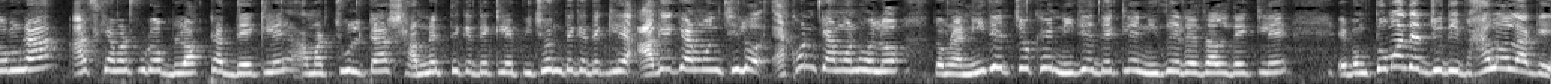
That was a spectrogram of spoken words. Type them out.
তোমরা আজকে আমার পুরো ব্লগটা দেখলে, আমার চুলটা সামনের থেকে দেখলে, পিছন থেকে দেখলে আগে কেমন ছিল, এখন কেমন হলো, তোমরা নিজের চোখে নিজে দেখলে, নিজের রেজাল্ট দেখলে এবং তোমাদের যদি ভালো লাগে,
